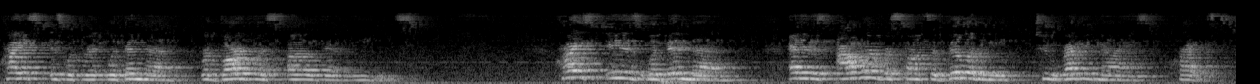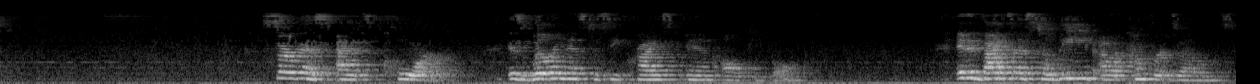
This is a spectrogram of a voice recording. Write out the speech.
Christ is within them regardless of their needs. Christ is within them, and it is our responsibility to recognize Christ. Service at its core is willingness to see Christ in all people. It invites us to leave our comfort zones.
